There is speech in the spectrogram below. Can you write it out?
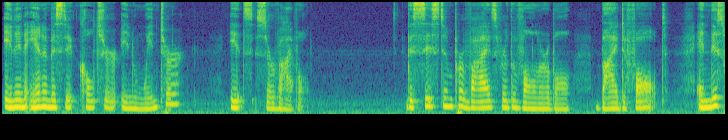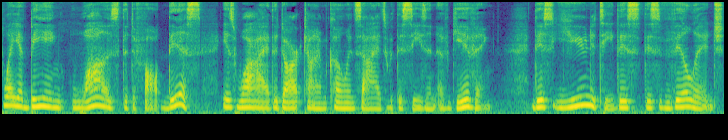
In an animistic culture in winter, it's survival. The system provides for the vulnerable by default. And this way of being was the default. This is why the dark time coincides with the season of giving. This unity, this, this village,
